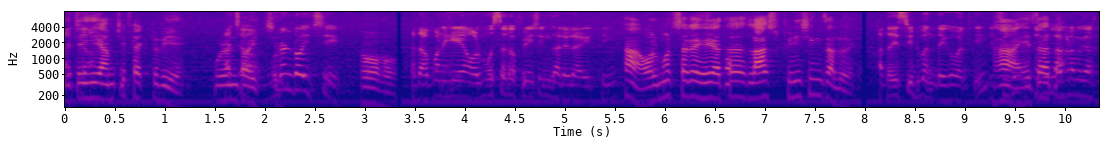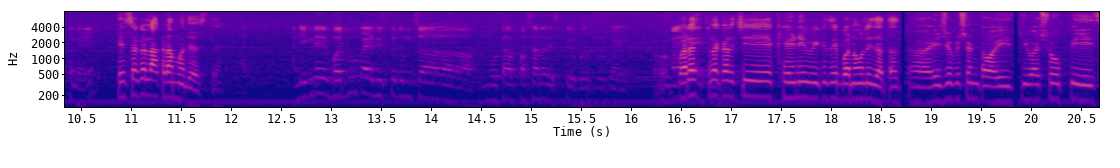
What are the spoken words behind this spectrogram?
तिथे ही आमची फॅक्टरी आहे वुडन टॉईजची वुडन टॉयची हो हो. आता आपण हे ऑलमोस्ट सगळं फिनिशिंग झालेलं आहे थिंक हा ऑलमोस्ट सगळं हे आता लास्ट फिनिशिंग चालू आहे. आता ही सीट बनते का वरती? हा ह्याचं आता लाकडामध्ये असतं नाही हे सगळं लाकडामध्ये असतं. आणि इकडे भरपूर काय दिसतं तुमचा मोठा पसारा दिसतोय भरपूर काही. बऱ्याच प्रकारची खेळणी वगैरे बनवली जातात. एज्युकेशन टॉईज किंवा शोपीस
